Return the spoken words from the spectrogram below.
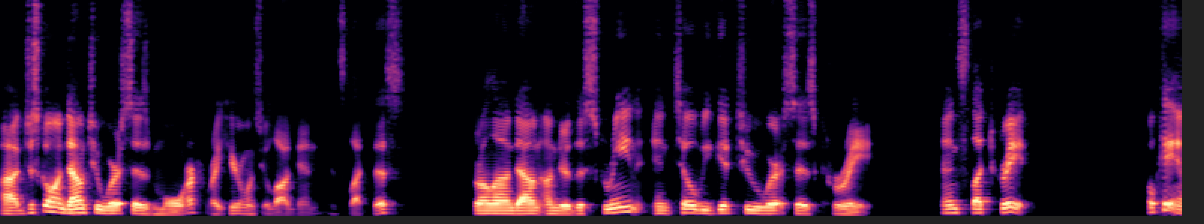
Uh, just go on down to where it says More right here once you're logged in and select this. Scroll on down under the screen until we get to where it says Create and select Create. Okay,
